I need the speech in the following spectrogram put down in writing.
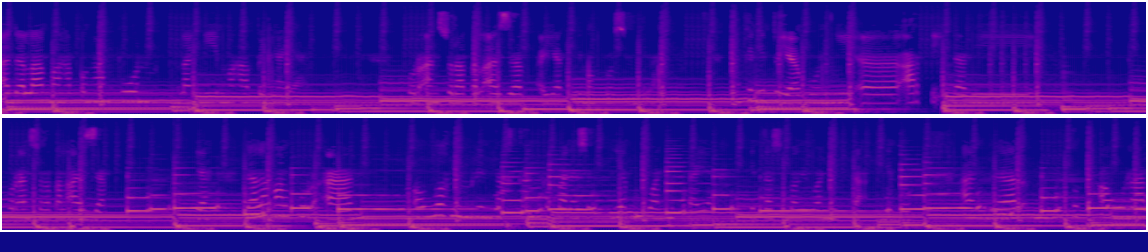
adalah Maha Pengampun lagi Maha Penyayang. Quran Surat Al-Azab ayat 59 Mungkin itu ya bunyi Al-Azab. Ya, dalam Al-Qur'an Allah memerintahkan kepada setiap wanita ya, kita sebagai wanita gitu, agar menutup aurat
